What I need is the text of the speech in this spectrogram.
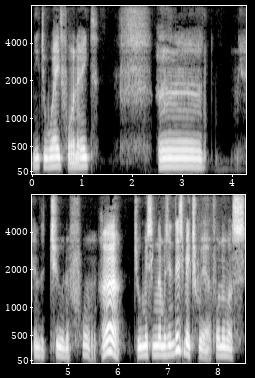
Need to wait for an 8. Uh, and the 2 and the 4. Ah, two missing numbers in this big square. Four numbers.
